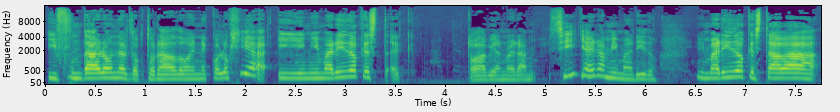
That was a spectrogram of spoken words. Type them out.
Y fundaron el doctorado en ecología. Y mi marido, que todavía no era, sí, ya era mi marido, mi marido que estaba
